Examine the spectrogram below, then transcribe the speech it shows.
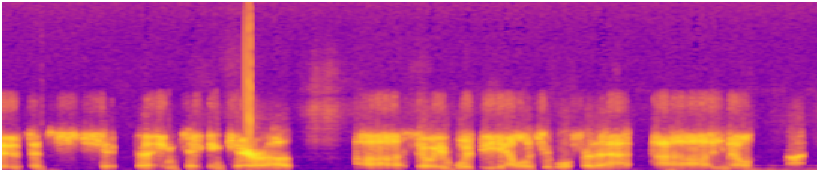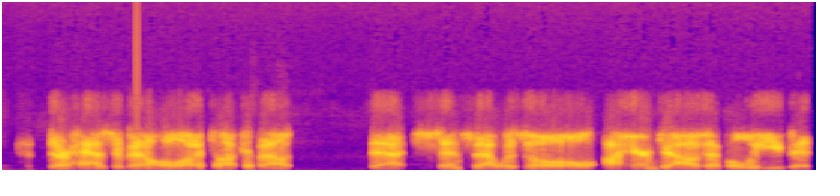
citizenship thing taken care of, uh, so he would be eligible for that. Uh, you know, there hasn't been a whole lot of talk about that since that was all ironed out. I believe at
